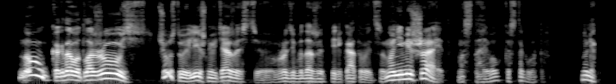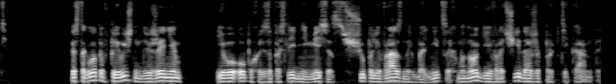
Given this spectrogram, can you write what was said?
— Ну, когда вот ложусь, чувствую лишнюю тяжесть, вроде бы даже перекатывается, но не мешает, — настаивал Костоглотов. — Ну, лягте. Костоглотов привычным движением его опухоль за последний месяц щупали в разных больницах многие врачи, даже практиканты.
